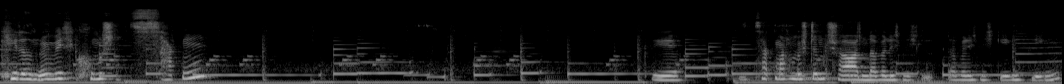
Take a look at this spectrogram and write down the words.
Okay, da sind irgendwelche komischen Zacken. Okay. Diese Zacken machen bestimmt Schaden, da will ich nicht, da will ich nicht gegenfliegen.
